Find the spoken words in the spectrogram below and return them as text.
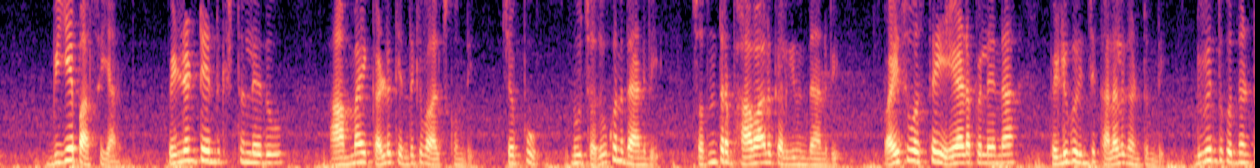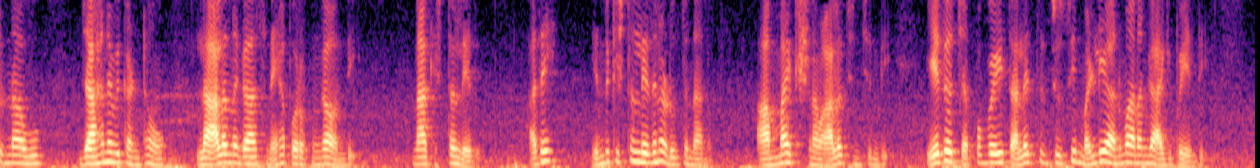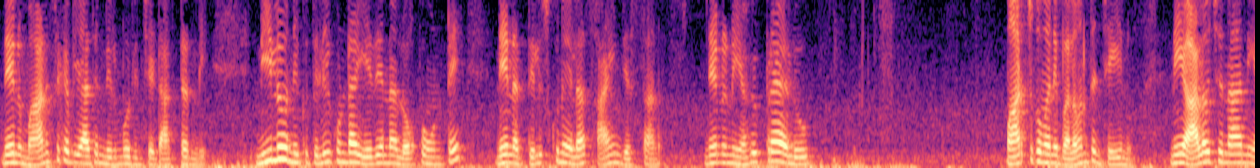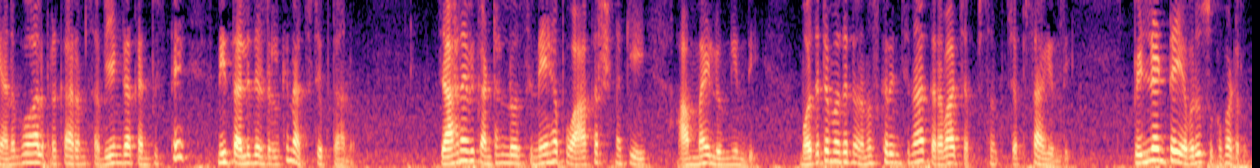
బిఏ పాస్ అయ్యాను. పెళ్ళంటే ఎందుకు ఇష్టం లేదు? ఆ అమ్మాయి కళ్ళు కిందకి వాల్చుకుంది. చెప్పు నువ్వు చదువుకున్న దానివి స్వతంత్ర భావాలు కలిగిన దానివి. వయసు వస్తే ఏ ఆడపిల్లైనా పెళ్ళి గురించి కలలు కంటుంది. నువ్వెందుకు వద్దంటున్నావు? జాహ్నవి కంఠం లాలనగా స్నేహపూర్వకంగా ఉంది. నాకు ఇష్టం లేదు. అదే ఎందుకు ఇష్టం లేదని అడుగుతున్నాను. ఆ అమ్మాయి క్షణం ఆలోచించింది. ఏదో చెప్పబోయి తలెత్తి చూసి మళ్ళీ అనుమానంగా ఆగిపోయింది. నేను మానసిక వ్యాధిని నిర్మూలించే డాక్టర్ని. నీలో నీకు తెలియకుండా ఏదైనా లోపం ఉంటే నేను అది తెలుసుకునేలా సాయం చేస్తాను. నేను నీ అభిప్రాయాలు మార్చుకోమని బలవంతం చేయను. నీ ఆలోచన నీ అనుభవాల ప్రకారం సవ్యంగా కనిపిస్తే నీ తల్లిదండ్రులకి నచ్చ చెప్తాను. జాహ్నవి కంఠంలో స్నేహపు ఆకర్షణకి ఆ అమ్మాయి లొంగింది. మొదట మొదట నమస్కరించినా తర్వాత చెప్ప చెప్పసాగింది. పెళ్ళంటే ఎవరూ సుఖపడరు.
